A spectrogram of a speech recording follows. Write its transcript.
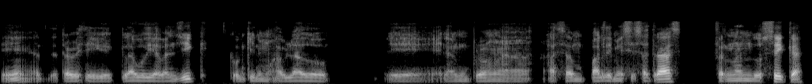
eh, a, través de Claudia Banjic, con quien hemos hablado eh, en algún programa hace un par de meses atrás, Fernando Seca,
